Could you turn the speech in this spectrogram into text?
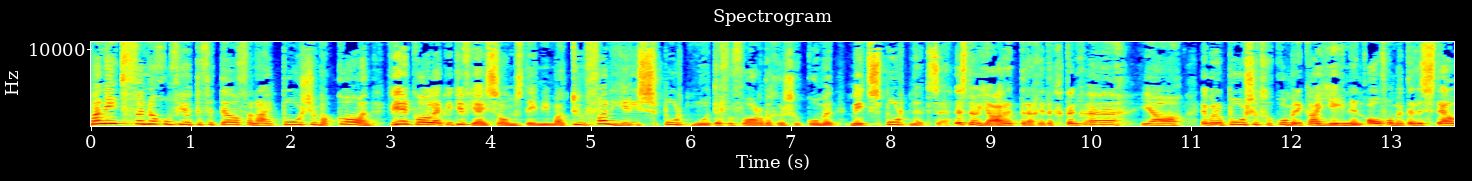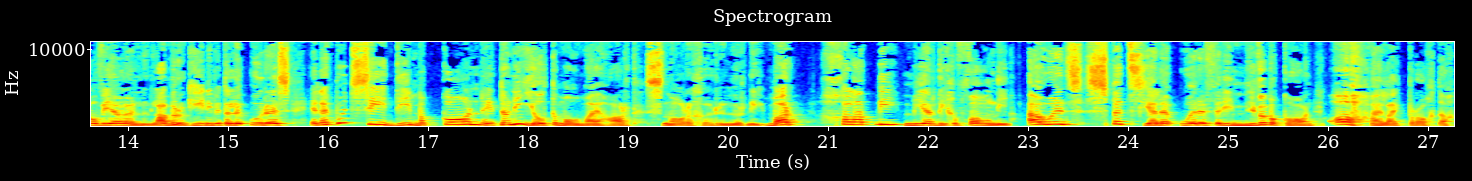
maar net vinnig om vir jou te vertel van daai Porsche Macan. Weet al, ek weet nie of jy saamstem nie, maar toe van hierdie sportmotorvervaardigers gekom het met sportnutse. Dis nou jare terug het ek gedink, uh ja, ek bedoel Porsche het gekom met die Cayenne en Alfa met hulle Stelvio en Lamborghini met hulle Urus en ek moet sê die Macan het nou nie heeltemal my hart snare geroer nie, maar glad nie meer die geval nie. Ouens, spits julle ore vir die nuwe Macan. Ag, oh, hy lyk pragtig.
